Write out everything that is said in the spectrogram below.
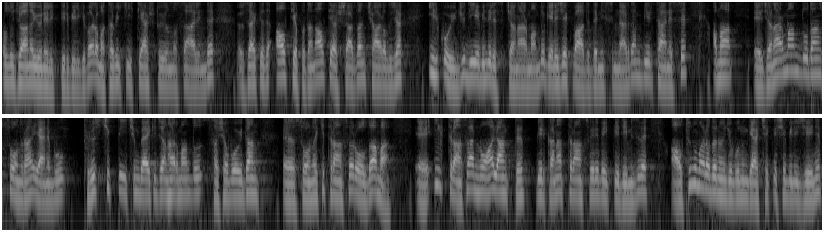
olacağına yönelik bir bilgi var ama tabii ki ihtiyaç duyulması halinde özellikle de altyapıdan, alt yaşlardan çağrılacak ilk oyuncu diyebiliriz. Can Armando gelecek vadeden isimlerden bir tanesi ama e, Can Armando'dan sonra yani bu pürüz çıktığı için belki Can Armando Sasha Boy'dan e, sonraki transfer oldu ama e, ilk transfer Noah Lang'tı. Bir kanat transferi beklediğimizi ve 6 numaradan önce bunun gerçekleşebileceğini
